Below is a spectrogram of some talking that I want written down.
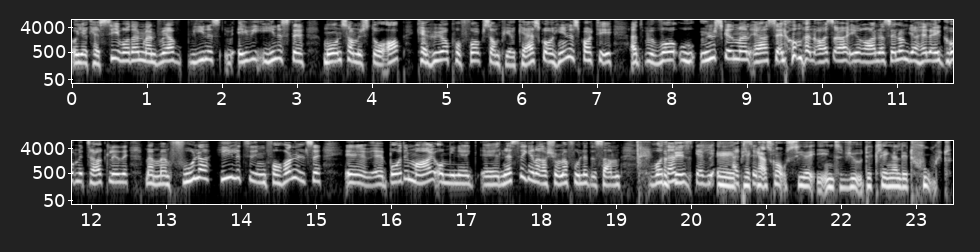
og jeg kan se, hvordan man hver evig eneste morgen, som står op, kan høre på folk som Pia Kærsgaard og hendes parti, at hvor uønsket man er, selvom man også er iraner, selvom jeg heller ikke går med tørklæde, men man fulder hele tiden forhåndelse. Øh, øh, både mig og mine øh, næste generationer fulder det samme. Hvordan Så det, skal vi øh, Per Kærsgaard siger i interviewet, det klinger lidt hult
